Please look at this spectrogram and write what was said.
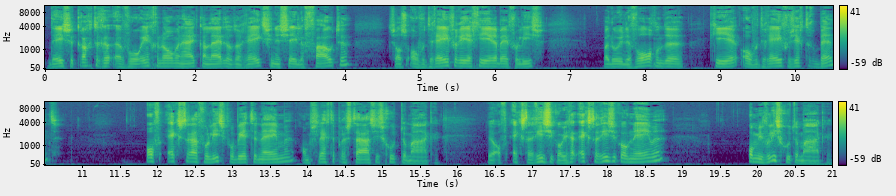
Deze krachtige eh, vooringenomenheid kan leiden tot een reeks financiële fouten, zoals overdreven reageren bij verlies, waardoor je de volgende keer overdreven voorzichtig bent, of extra verlies probeert te nemen om slechte prestaties goed te maken of extra risico. Je gaat extra risico nemen om je verlies goed te maken.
